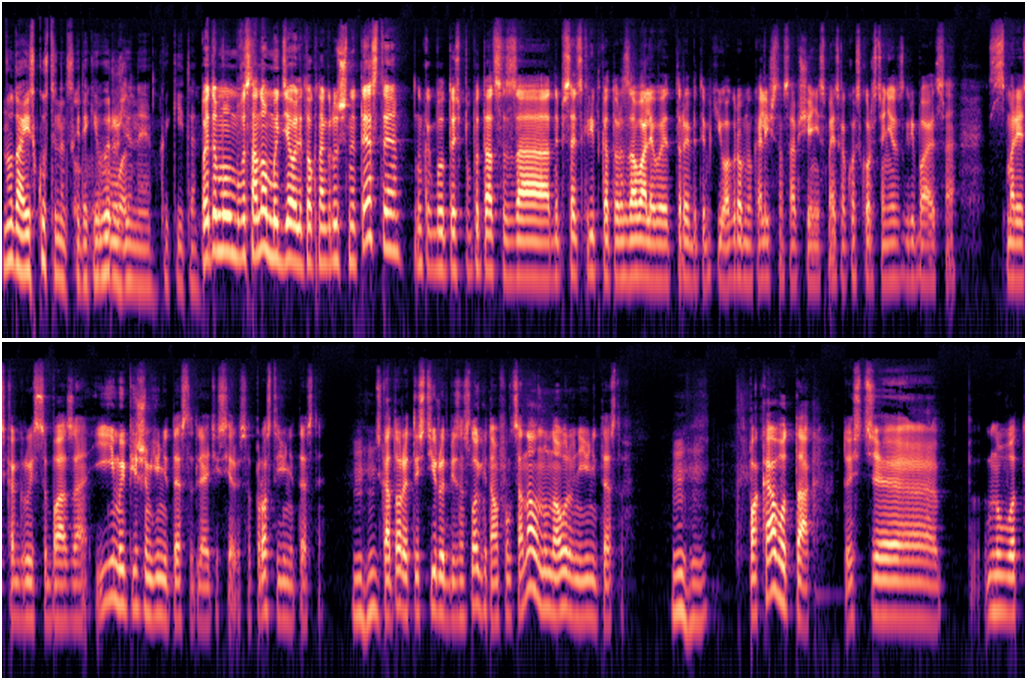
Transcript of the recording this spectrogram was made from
Ну да, искусственные, так сказать, такие вырожденные вот. какие-то. Поэтому в основном мы делали только нагрузочные тесты, ну как бы, то есть попытаться за... написать скрипт, который заваливает RabbitMQ огромным количеством сообщений, смотреть, с какой скоростью они разгребаются, смотреть, как грузится база. И мы пишем юнит-тесты для этих сервисов, просто юнит-тесты, угу. которые тестируют бизнес-логику, там функционал, ну на уровне юнит-тестов. Угу. Пока вот так. То есть э, ну вот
